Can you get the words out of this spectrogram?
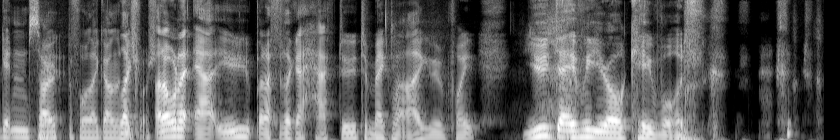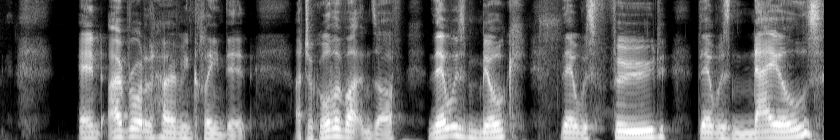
getting soaked before they go in the like dishwasher. I don't want to out you, but I feel like I have to to make my argument point. You gave me your old keyboard, and I brought it home and cleaned it. I took all the buttons off. There was milk. There was food. There was nails.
